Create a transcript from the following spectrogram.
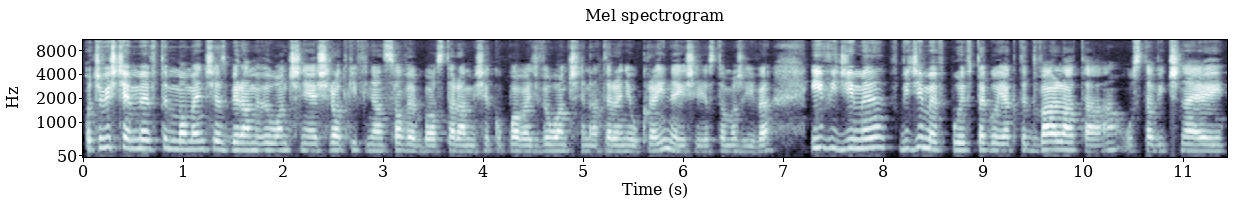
Oczywiście my w tym momencie zbieramy wyłącznie środki finansowe, bo staramy się kupować wyłącznie na terenie Ukrainy, jeśli jest to możliwe. I widzimy, widzimy wpływ tego, jak te dwa lata ustawicznej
